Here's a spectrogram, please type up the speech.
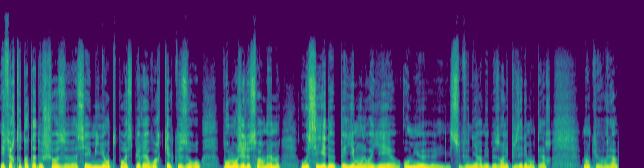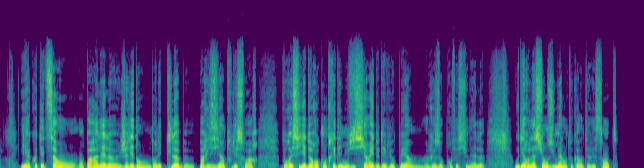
et faire tout un tas de choses euh, assez humiliantes pour espérer avoir quelques euros pour manger le soir même ou essayer de payer mon loyer euh, au mieux et subvenir à mes besoins les plus élémentaires. Donc euh, voilà. Et à côté de ça, en, parallèle, j'allais dans, dans, les clubs parisiens tous les soirs pour essayer de rencontrer des musiciens et de développer un réseau professionnel ou des relations humaines en tout cas intéressantes.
